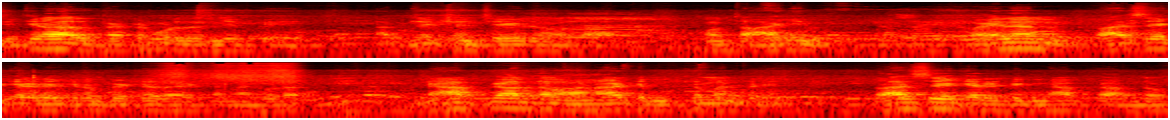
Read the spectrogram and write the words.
విగ్రహాలు పెట్టకూడదని చెప్పి అబ్జెక్షన్ చేయడం వల్ల కొంత ఆగింది. పైలాన్ రాజశేఖర రెడ్డి విగ్రహం పెట్టేదానికన్నా కూడా జ్ఞాపకార్థం ఆనాటి ముఖ్యమంత్రి రాజశేఖర రెడ్డి జ్ఞాపకార్థం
